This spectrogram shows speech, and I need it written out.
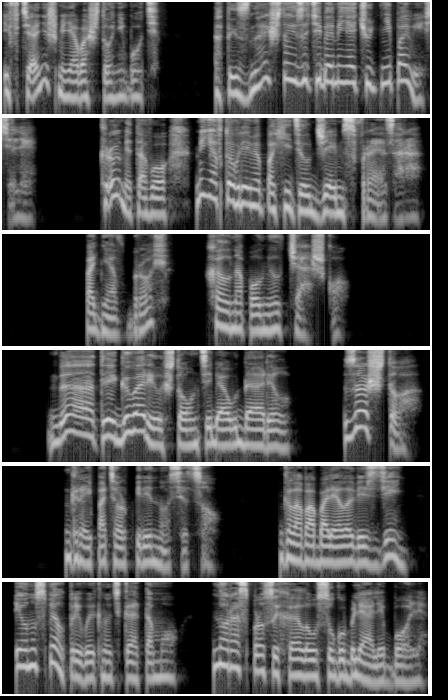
и втянешь меня во что-нибудь? А ты знаешь, что из-за тебя меня чуть не повесили? Кроме того, меня в то время похитил Джеймс Фрезера». Подняв бровь, Хелл наполнил чашку. «Да, ты говорил, что он тебя ударил. За что?» Грей потер переносицу. Голова болела весь день, и он успел привыкнуть к этому, но расспросы Хэлла усугубляли боль.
